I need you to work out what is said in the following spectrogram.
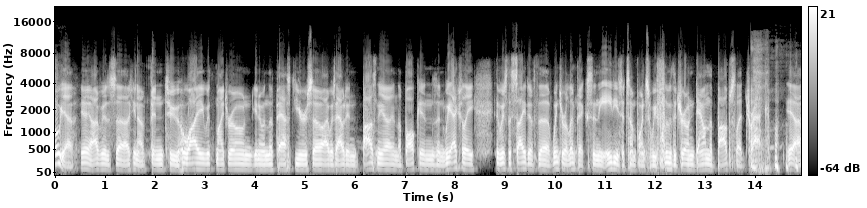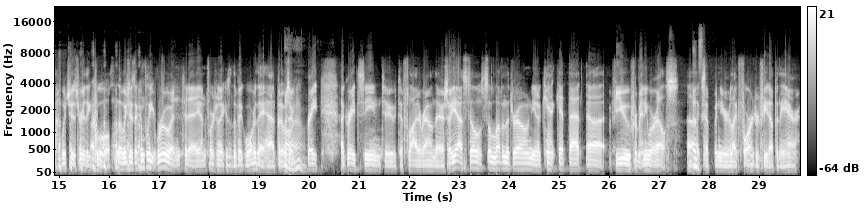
Oh yeah, yeah. I was, uh, you know, I've been to Hawaii with my drone. You know, in the past year or so, I was out in Bosnia in the Balkans, and we actually it was the site of the Winter Olympics in the '80s at some point. So we flew the drone down the bobsled track. yeah, which is really cool. Which is a complete ruin today, unfortunately, because of the big war they had. But it was oh, a yeah. great, a great scene to to fly it around there. So yeah, still still loving the drone. You know, can't get that uh, view from anywhere else. Uh, except when you're like 400 feet up in the air.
